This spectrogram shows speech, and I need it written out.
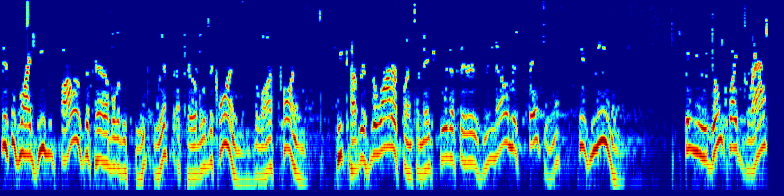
This is why Jesus follows the parable of the sheep with a parable of the coins, the lost coin. He covers the waterfront to make sure that there is no mistaking his meaning. So you don't quite grasp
